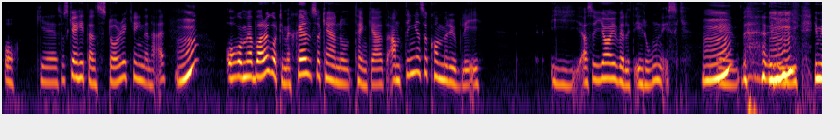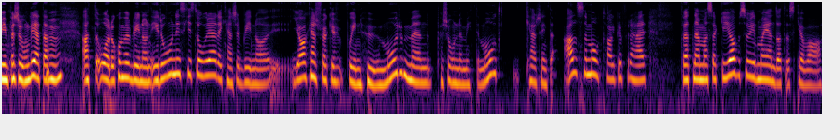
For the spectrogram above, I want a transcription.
och eh, så ska jag hitta en story kring den här. Mm. Och om jag bara går till mig själv så kan jag nog tänka att antingen så kommer det bli i, alltså jag är väldigt ironisk Mm. eh, i, i min personlighet. Att, Mm. att åh, då kommer det bli någon ironisk historia, det kanske blir något, jag kanske försöker få in humor, men personen mitt emot kanske inte alls är mottaglig för det här. För att när man söker jobb så vill man ju ändå att det ska vara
